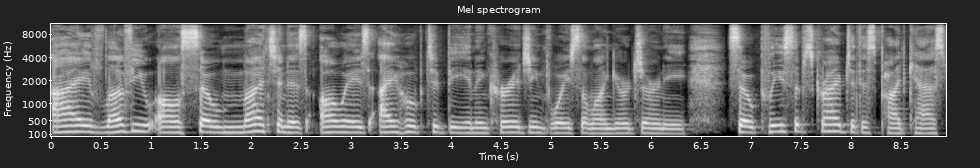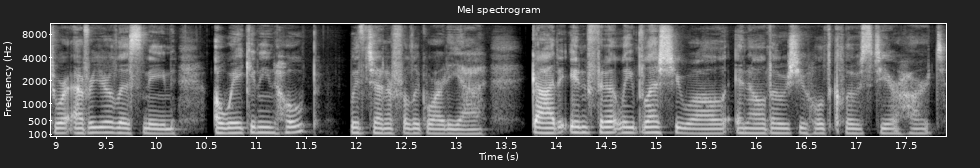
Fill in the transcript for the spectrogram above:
I love you all so much. And as always, I hope to be an encouraging voice along your journey. So please subscribe to this podcast wherever you're listening. Awakening Hope with Jennifer LaGuardia. God infinitely bless you all and all those you hold close to your heart.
